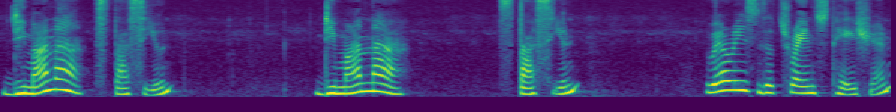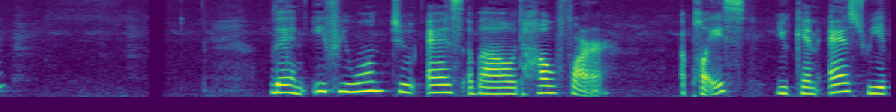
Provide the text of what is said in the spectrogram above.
di mana stasiun? Di mana stasiun? Where is the train station? Then, if you want to ask about how far a place, you can ask with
